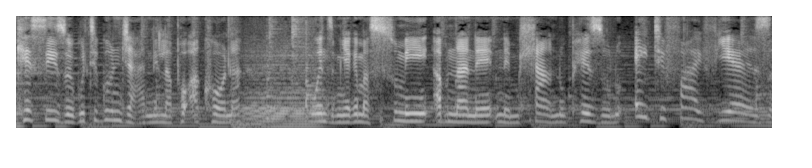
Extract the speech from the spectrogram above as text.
Khe sizwe ukuthi kunjani lapho akhona. Wenza iminyaka emasumi abunane nemhlanu phezulu 85 years.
